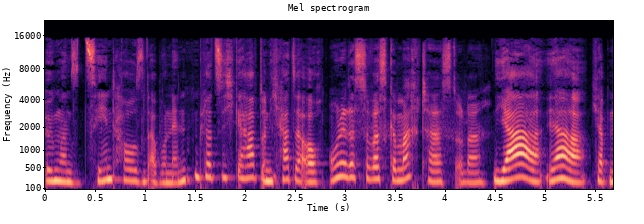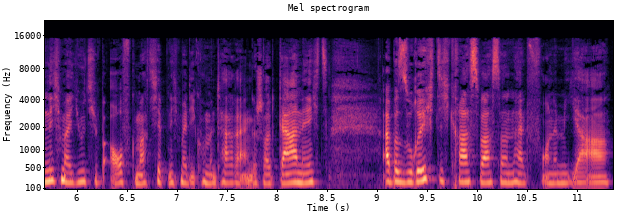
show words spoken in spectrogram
irgendwann so 10.000 Abonnenten plötzlich gehabt und ich hatte auch ohne dass du was gemacht hast oder? Ja ja. Ich habe nicht mal YouTube aufgemacht ich habe nicht mal die Kommentare angeschaut gar nichts. Aber so richtig krass war es dann halt vor einem Jahr.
